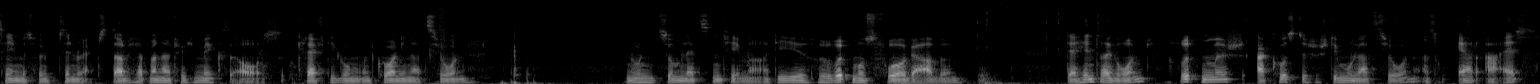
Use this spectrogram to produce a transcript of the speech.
10 bis 15 Reps. Dadurch hat man natürlich einen Mix aus Kräftigung und Koordination. Nun zum letzten Thema, die Rhythmusvorgabe. Der Hintergrund, rhythmisch-akustische Stimulation, also RAS,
